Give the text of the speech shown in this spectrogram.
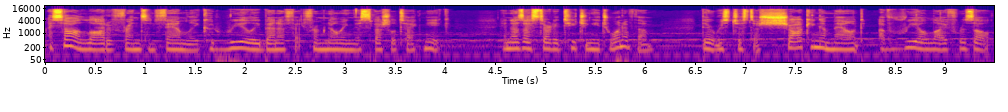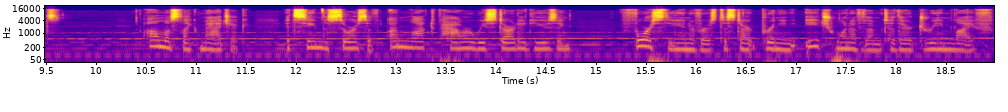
I saw a lot of friends and family could really benefit from knowing this special technique, and as I started teaching each one of them, there was just a shocking amount of real life results. Almost like magic, it seemed the source of unlocked power we started using forced the universe to start bringing each one of them to their dream life.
